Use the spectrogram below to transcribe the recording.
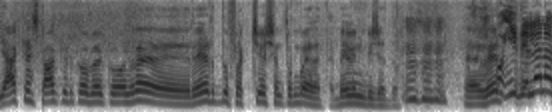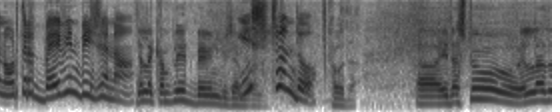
ಯಾಕೆ ಸ್ಟಾಕ್ ಇಟ್ಕೋಬೇಕು ಅಂದರೆ ರೇಟ್ದು ಫ್ಲಕ್ಚುಯೇಷನ್ ತುಂಬ ಇರುತ್ತೆ ಬೇವಿನ ಬೀಜದ್ದು. ರೇಟ್ ಓ, ಇದೆಲ್ಲ ನಾನು ನೋಡ್ತಿರೋದು ಬೇವಿನ ಬೀಜನ? ಇದೆಲ್ಲ ಕಂಪ್ಲೀಟ್ ಬೇವಿನ ಬೀಜ. ಇಷ್ಟೊಂದು? ಹೌದಾ. ಇದಷ್ಟು ಎಲ್ಲದು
